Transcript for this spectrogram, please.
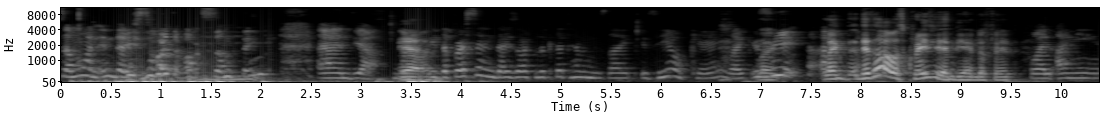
someone in the resort about something, and yeah, the, Yeah. the person in the resort looked at him and was like, "Is he okay? Like, is Like- he?" Like they thought I was crazy at the end of it. well, I mean,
